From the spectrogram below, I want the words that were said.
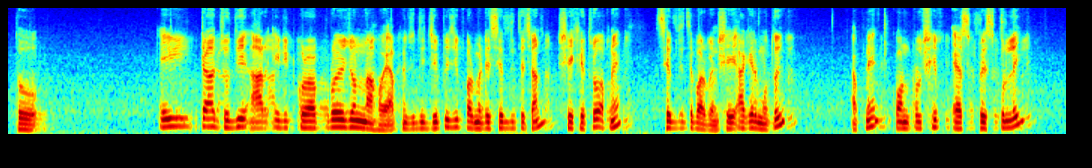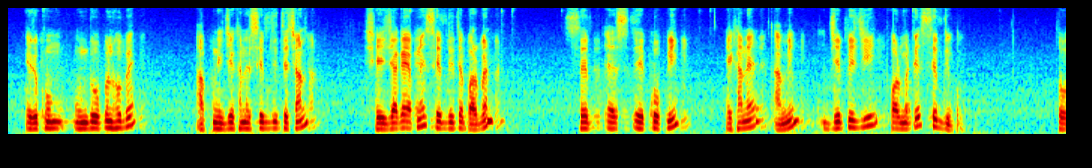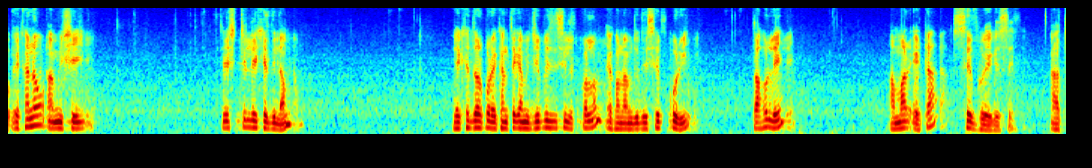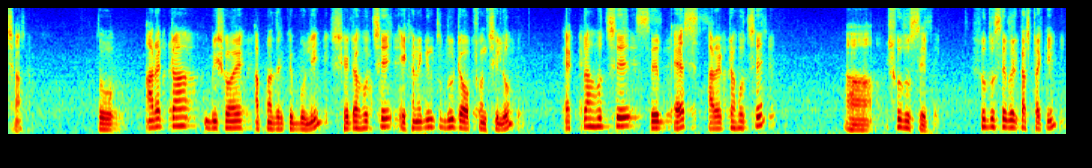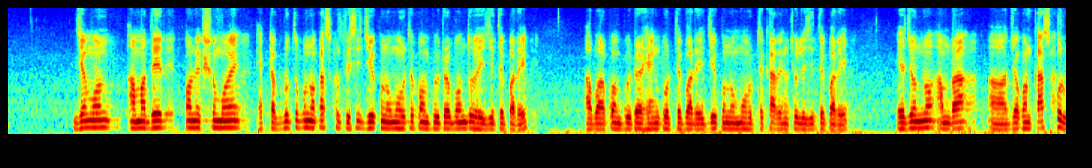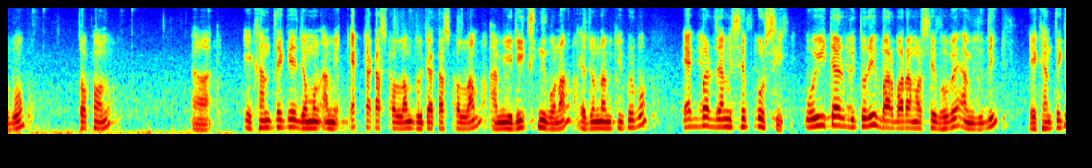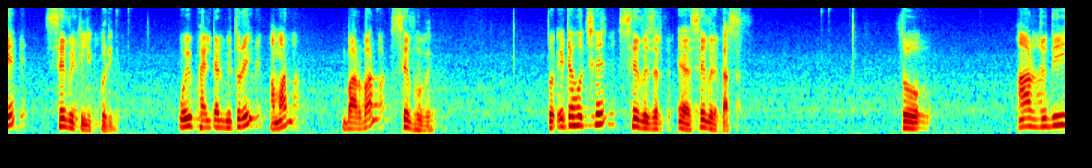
তো এইটা যদি আর এডিট করার প্রয়োজন না হয়, আপনি যদি জেপিজি ফরম্যাটে সেভ দিতে চান সেই ক্ষেত্রেও আপনি সেভ দিতে পারবেন। সেই আগের মতোই আপনি কন্ট্রোল শিপ এস প্রেস করলেই এরকম উইন্ডো ওপেন হবে। আপনি যেখানে সেভ দিতে চান, সেই জায়গায় আপনি সেভ দিতে পারবেন। সেভ এস এ কপি এখানে আমি জেপিজি ফরম্যাটে সেভ দিব। তো এখানেও আমি সেই টেস্টটি লিখে দিলাম। লিখে দেওয়ার পর এখান থেকে আমি জেপিজি সিলেক্ট করলাম। এখন আমি যদি সেভ করি, তাহলে আমার এটা সেভ হয়ে গেছে। আচ্ছা তো আরেকটা বিষয় আপনাদেরকে বলি, সেটা হচ্ছে এখানে কিন্তু দুইটা অপশন ছিল। একটা হচ্ছে সেভ এস আর একটা হচ্ছে শুধু সেভ শুধু সেভের কাজটা কি? যেমন আমাদের অনেক সময় একটা গুরুত্বপূর্ণ কাজ করতেছি, যে কোনো মুহূর্তে কম্পিউটার বন্ধ হয়ে যেতে পারে, আবার কম্পিউটার হ্যাং করতে পারে, যে কোনো মুহূর্তে কারেন্ট চলে যেতে পারে। এজন্য আমরা যখন কাজ করব, তখন এখান থেকে যেমন আমি একটা কাজ করলাম, দুইটা কাজ করলাম, আমি রিস্ক নিব না। এজন্য আমি কি করব, একবার যে আমি সেভ করছি, ওইটার ভিতরেই বারবার আমার সেভ হবে, আমি যদি এখান থেকে সেভে ক্লিক করি। ওই ফাইলটার ভিতরেই আমার বারবার সেভ হবে। তো এটা হচ্ছে সেভেজের সেভের কাজ। তো আর যদি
